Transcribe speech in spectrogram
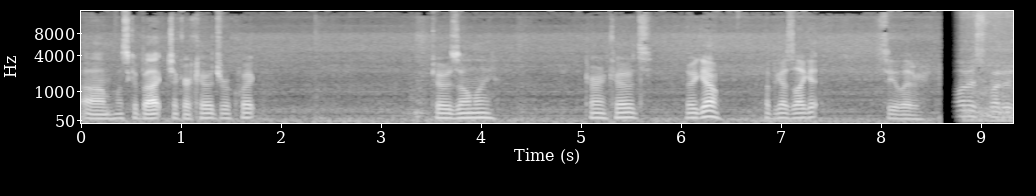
Um, let's go back, check our codes real quick. Codes only. Current codes. There we go. Hope you guys like it. See you later. Bonus footage.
